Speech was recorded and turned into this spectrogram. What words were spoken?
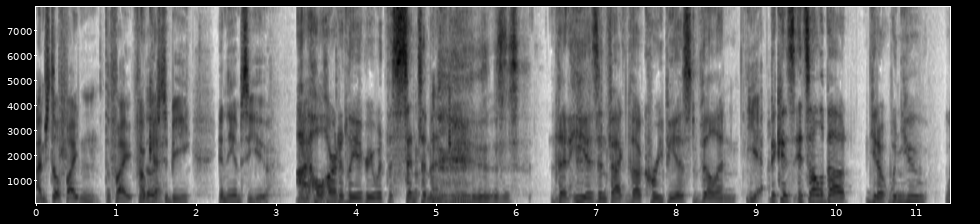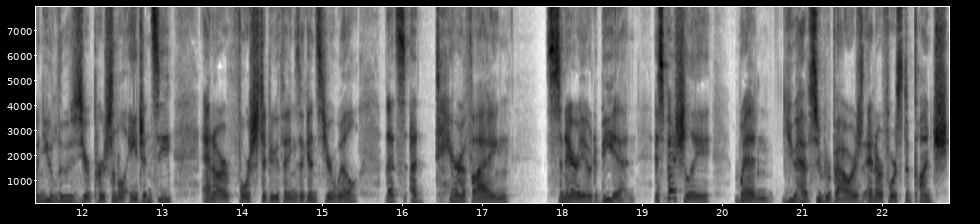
I'm still fighting the fight for Okay. those to be in the MCU. I wholeheartedly agree with the sentiment that he is in fact the creepiest villain. Yeah. Because it's all about, you know, when you when you lose your personal agency and are forced to do things against your will, that's a terrifying scenario to be in, especially when you have superpowers and are forced to punch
